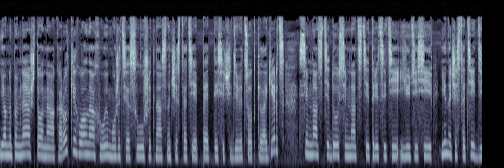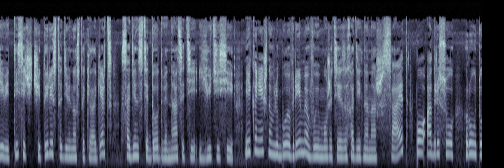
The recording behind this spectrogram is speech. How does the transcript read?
Я вам напоминаю, что на коротких волнах вы можете слушать нас на частоте 5900 кГц с 17 до 17.30 UTC и на частоте 9490 кГц с 11 до 12 UTC. И, конечно, в любое время вы можете заходить на наш сайт по адресу ru.rti.org.tw,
